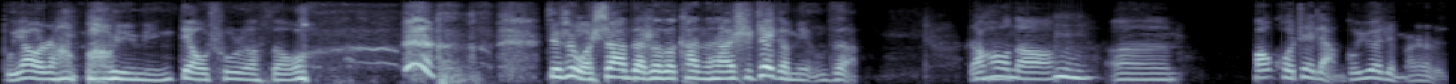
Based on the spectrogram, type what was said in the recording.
不要让鲍玉明调出热搜，就是我上在热搜看到他是这个名字，然后呢，嗯。嗯，包括这两个月里面，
